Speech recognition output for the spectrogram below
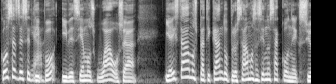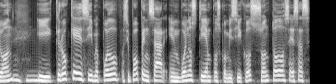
cosas de ese tipo, y decíamos, wow, o sea, y ahí estábamos platicando, pero estábamos haciendo esa conexión y creo que si me puedo, si puedo pensar en buenos tiempos con mis hijos, son todas esas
